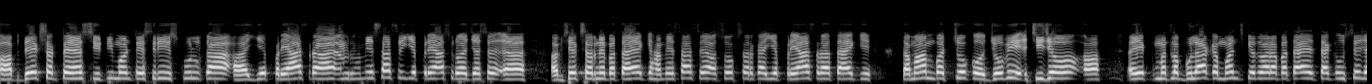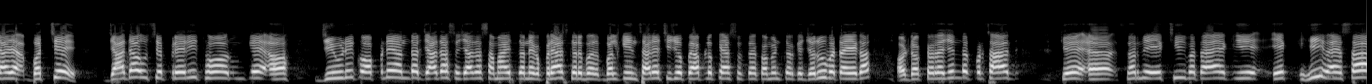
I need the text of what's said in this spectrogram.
आप देख सकते हैं, सिटी मोन्टेसरी स्कूल का ये प्रयास रहा है और हमेशा से ये प्रयास रहा है। जैसे अभिषेक सर ने बताया कि हमेशा से अशोक सर का ये प्रयास रहता है कि तमाम बच्चों को जो भी चीज़ों एक मतलब बुला के मंच के द्वारा बताया ताकि उससे ज़्यादा बच्चे ज़्यादा उससे प्रेरित हो और उनके जीवनी को अपने अंदर ज़्यादा से ज़्यादा समाहित करने का प्रयास करें। बल्कि इन सारे चीज़ों पे आप लोग क्या सोचते हैं कमेंट करके ज़रूर बताइएगा। और डॉक्टर राजेंद्र प्रसाद के सर ने एक चीज़ बताया कि एक ही ऐसा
